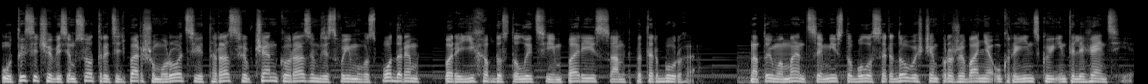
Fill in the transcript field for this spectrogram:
У 1831 році Тарас Шевченко разом зі своїм господарем переїхав до столиці імперії Санкт-Петербурга. На той момент це місто було середовищем проживання української інтелігенції.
